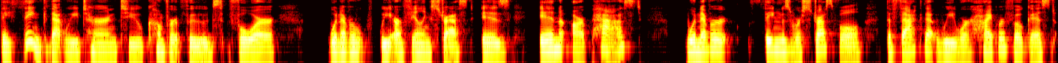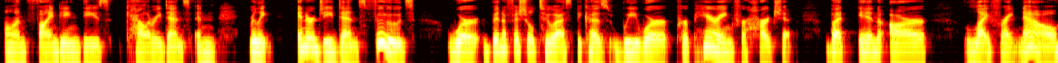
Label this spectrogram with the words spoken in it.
they think that we turn to comfort foods for whenever we are feeling stressed is in our past, whenever things were stressful, the fact that we were hyper focused on finding these calorie dense and really energy dense foods were beneficial to us because we were preparing for hardship. But in our life right now,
